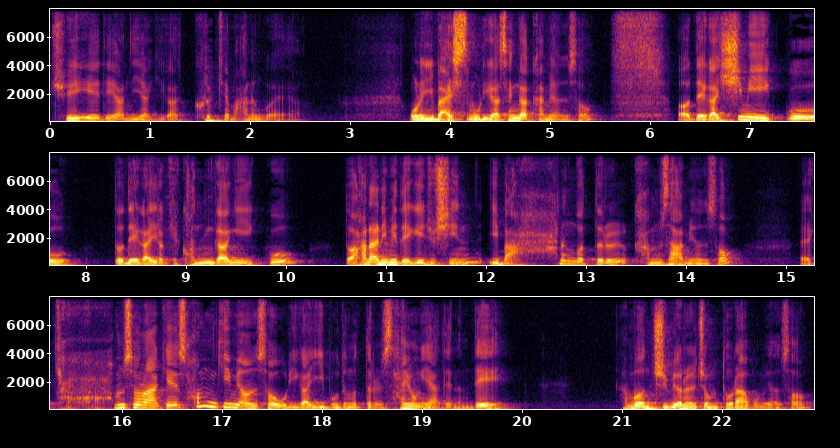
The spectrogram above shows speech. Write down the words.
죄에 대한 이야기가 그렇게 많은 거예요. 오늘 이 말씀 우리가 생각하면서 어, 내가 힘이 있고 또 내가 이렇게 건강이 있고 또 하나님이 내게 주신 이 많은 것들을 감사하면서 예, 겸손하게 섬기면서 우리가 이 모든 것들을 사용해야 되는데 한번 주변을 좀 돌아보면서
